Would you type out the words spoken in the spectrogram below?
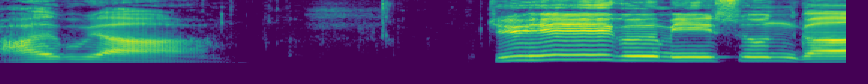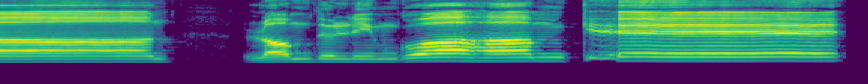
아이고야 지금 이 순간 럼들님과 함께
